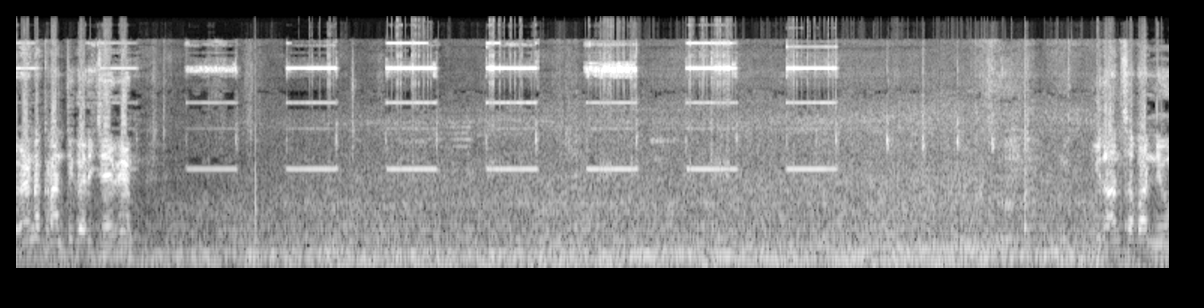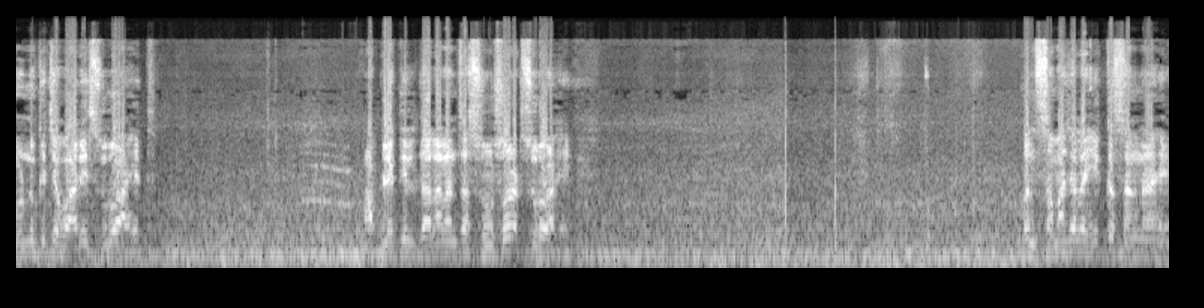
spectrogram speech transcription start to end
सगळ्यांना क्रांतिकारी जय भीम. विधानसभा निवडणुकीचे वारे सुरू आहेत. आपल्यातील दलालांचा सुळसुळाट सुरू आहे. पण समाजाला एकच सांगणं आहे.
